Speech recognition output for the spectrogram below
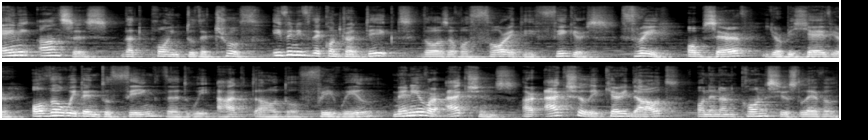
any answers that point to the truth, even if they contradict those of authority figures. 3. Observe your behavior. Although we tend to think that we act out of free will, many of our actions are actually carried out on an unconscious level.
